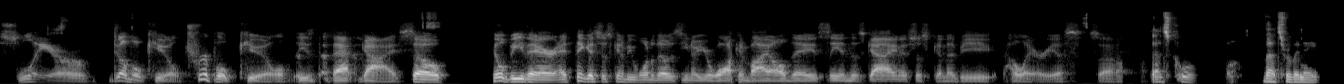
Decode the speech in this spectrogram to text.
Slayer, double kill, triple kill. He's that guy. So he'll be there. And I think it's just gonna be one of those, you know, you're walking by all day seeing this guy, and it's just gonna be hilarious. So That's cool. That's really neat.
